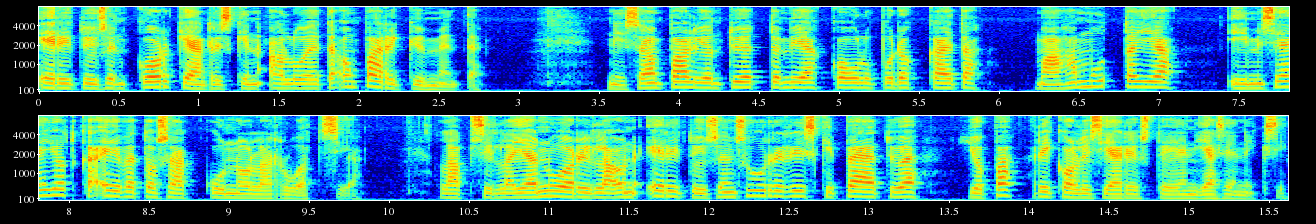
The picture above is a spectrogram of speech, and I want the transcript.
Erityisen korkean riskin alueita on parikymmentä. Niissä on paljon työttömiä, koulupudokkaita, maahanmuuttajia, ihmisiä, jotka eivät osaa kunnolla ruotsia. Lapsilla ja nuorilla on erityisen suuri riski päätyä jopa rikollisjärjestöjen jäseniksi.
